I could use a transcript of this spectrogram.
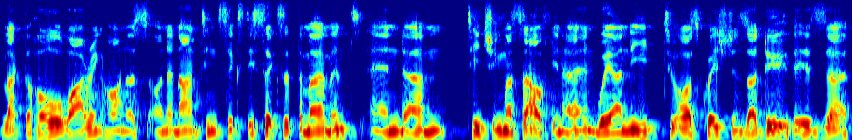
like the whole wiring harness on a 1966 at the moment and um, teaching myself. You know, and where I need to ask questions, I do. There's uh,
